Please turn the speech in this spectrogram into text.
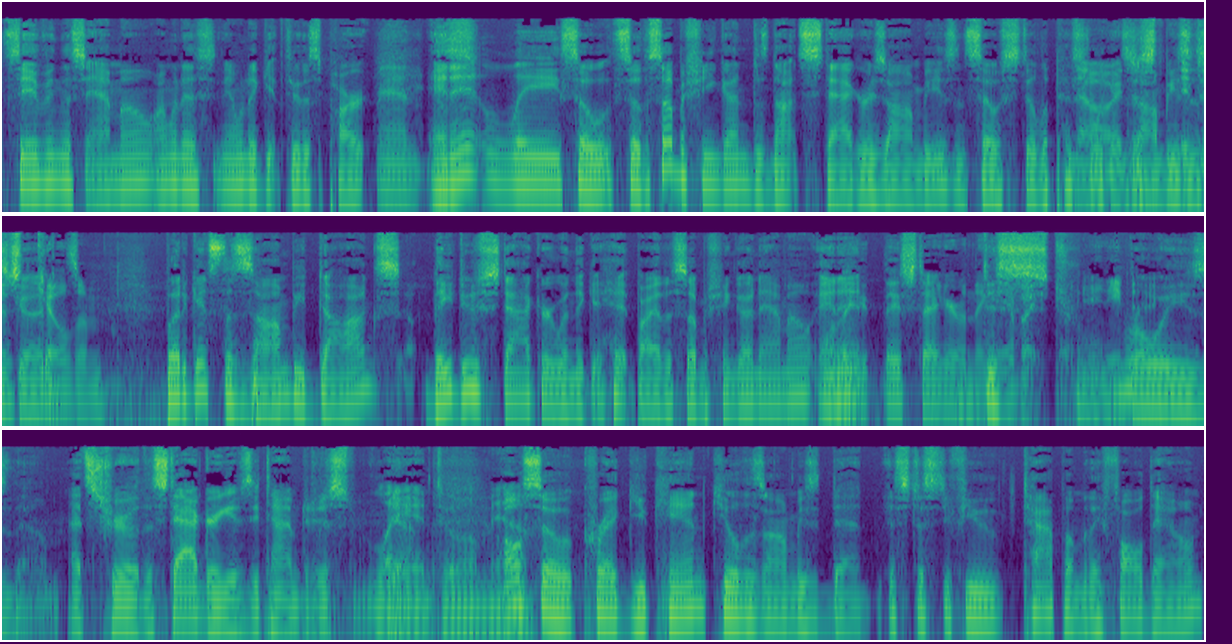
saving this ammo. I'm gonna, I'm gonna get through this part. Man, and it lay so so the submachine gun does not stagger zombies, and so still the pistol no, it against just, zombies it is just good. kills him. But against the zombie dogs, they do stagger when they get hit by the submachine gun ammo, and they, it they stagger when they get hit by anything. destroys them. That's true. The stagger gives you time to just lay Yeah. into them. Yeah. Also, Craig, you can kill the zombies dead. It's just if you tap them and they fall down,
